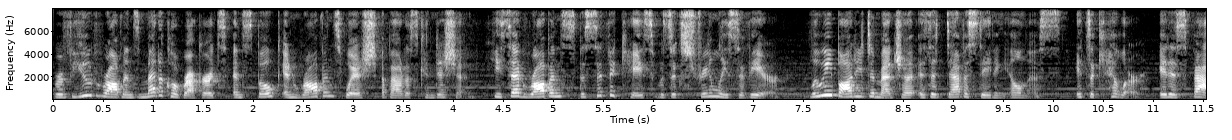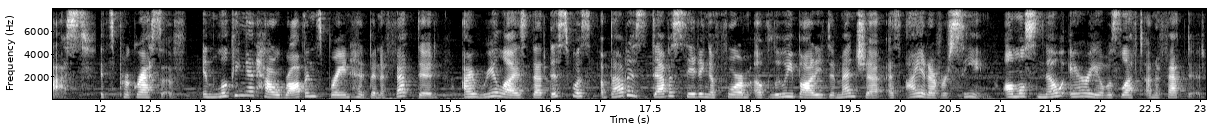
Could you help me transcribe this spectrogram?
reviewed Robin's medical records and spoke in Robin's wish about his condition. He said Robin's specific case was extremely severe, Lewy body dementia is a devastating illness. It's a killer. It is fast. It's progressive. In looking at how Robin's brain had been affected, I realized that this was about as devastating a form of Lewy body dementia as I had ever seen. Almost no area was left unaffected.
